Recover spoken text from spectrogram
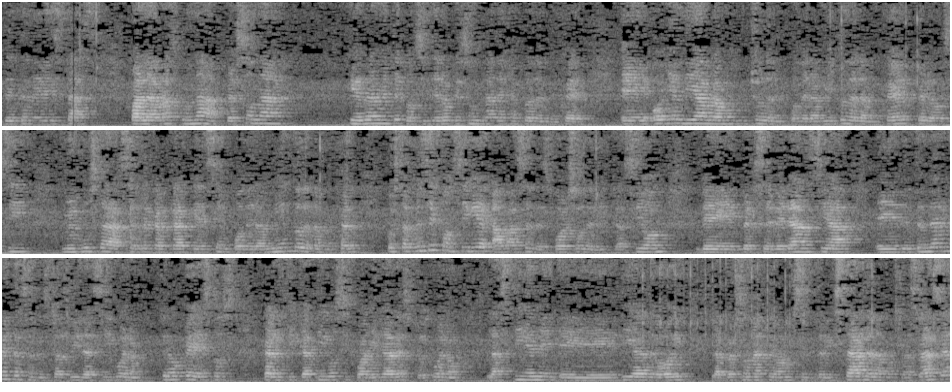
pues, tener estas palabras con una persona que realmente considero que es un gran ejemplo de mujer. Eh, hoy en día hablamos mucho del empoderamiento de la mujer, pero sí me gusta hacer recalcar que ese empoderamiento de la mujer pues también se consigue a base de esfuerzo, de dedicación, de perseverancia, eh, de tener metas en nuestras vidas. Y bueno, creo que estos calificativos y cualidades, pues bueno, las tiene eh, el día de hoy la persona que vamos a entrevistar, le damos las gracias.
